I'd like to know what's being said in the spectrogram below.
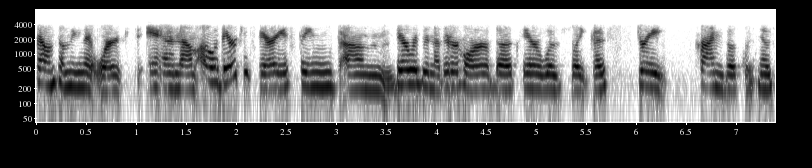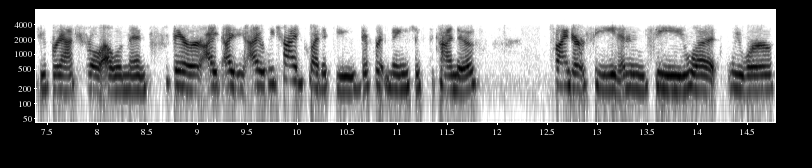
found something that worked. And um oh, there were just various things. Um there was another horror book. There was like a straight crime book with no supernatural elements. There I I, I we tried quite a few different things just to kind of find our feet and see what we were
